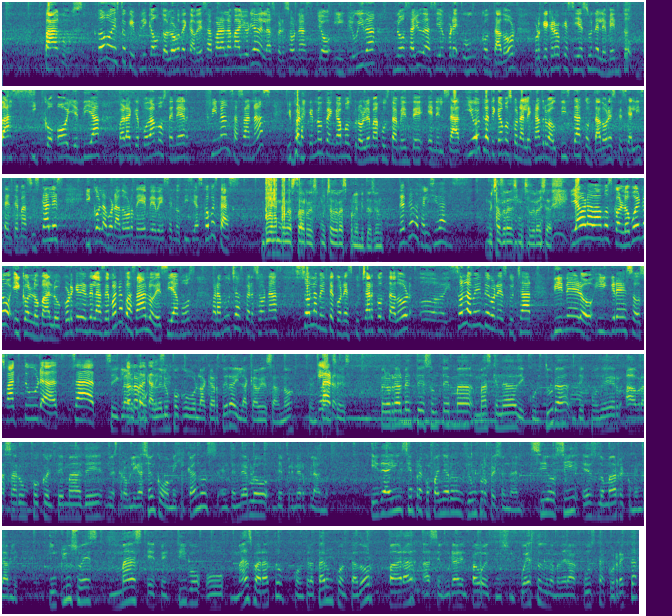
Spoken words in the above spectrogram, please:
pagos, todo esto que implica un dolor de cabeza para la mayoría de las personas, yo incluida, nos ayuda siempre un contador, porque creo que sí es un elemento básico hoy en día para que podamos tener finanzas sanas y para que no tengamos problema justamente en el SAT. Y hoy platicamos con Alejandro Bautista, contador especialista en temas fiscales y colaborador de MBS Noticias. ¿Cómo estás? Bien, buenas tardes. Muchas gracias por la invitación. De entrada, felicidades. Muchas gracias, muchas gracias. Y ahora vamos con lo bueno y con lo malo, porque desde la semana pasada lo decíamos, para muchas personas solamente con escuchar contador, solamente con escuchar dinero, ingresos, facturas, SAT, Sí, claro, dolor de como que duele un poco la cartera y la cabeza, ¿no? Claro. Entonces, pero realmente es un tema más que nada de cultura, de poder abrazar un poco el tema de nuestra obligación como mexicanos, entenderlo de primer plano. Y de ahí siempre acompañarnos de un profesional. Sí o sí es lo más recomendable. Incluso es más efectivo o más barato contratar un contador para asegurar el pago de tus impuestos de una manera justa, correcta,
